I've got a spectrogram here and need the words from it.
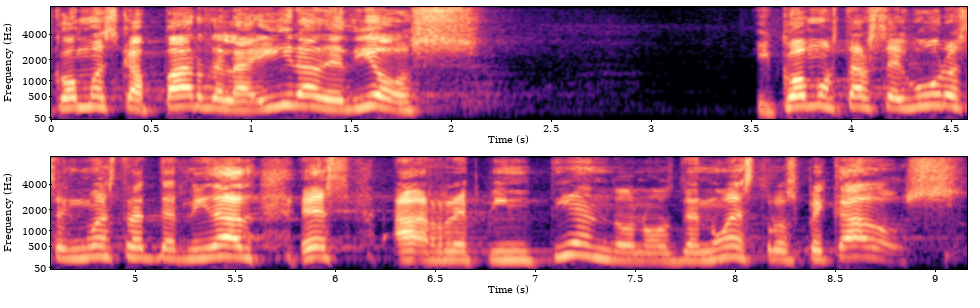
cómo escapar de la ira de Dios y cómo estar seguros en nuestra eternidad es arrepintiéndonos de nuestros pecados.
